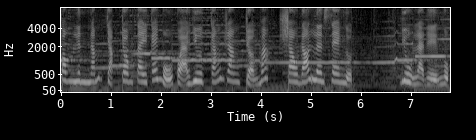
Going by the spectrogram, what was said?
Phong Linh nắm chặt trong tay cái mũ quả dưa cắn răng trợn mắt Sau đó lên xe ngược. Dù là địa ngục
